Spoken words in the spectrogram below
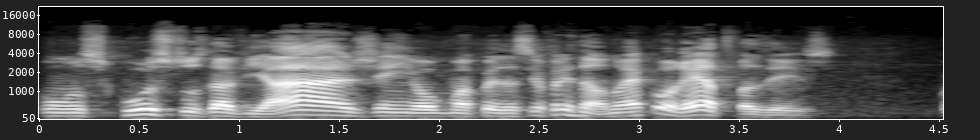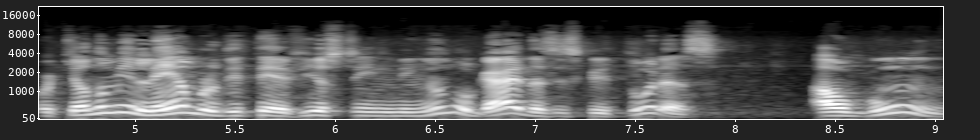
com os custos da viagem, alguma coisa assim. Eu falei, não, não é correto fazer isso. Porque eu não me lembro de ter visto em nenhum lugar das Escrituras algum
